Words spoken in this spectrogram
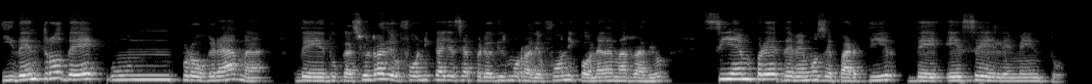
y dentro de un programa de educación radiofónica, ya sea periodismo radiofónico o nada más radio, siempre debemos de partir de ese elemento,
